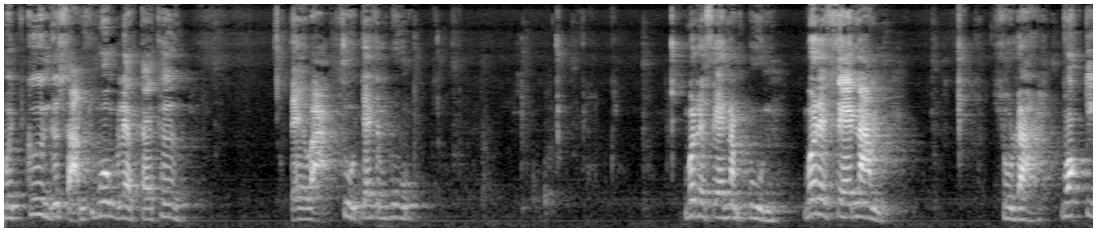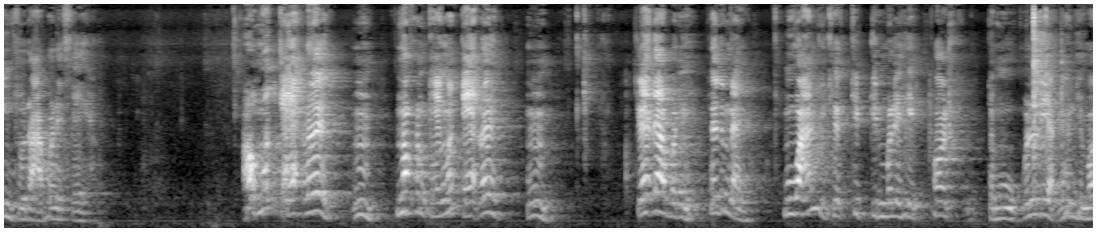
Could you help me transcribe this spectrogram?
มืดคืนหรือสามชั่วโมงแล้วแต่เธอ แต่ว่าสูตรยายชมพูบ่ได้แซ่น้ำปูนบ่ได้แซ่น้ำโซดาวอกกิ้งโซดาบ่ได้แซ่เอามาแกะเลย อืมนอกน้ำแข็งมาแกะเลย อืมแกะแล้วบัดนี้ให้ตรงไหนเมื่อวานที่เฮ็ดคลิปกินบ่ได้เห็ดเพราะจมูกมันเลียดเห็นบ่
